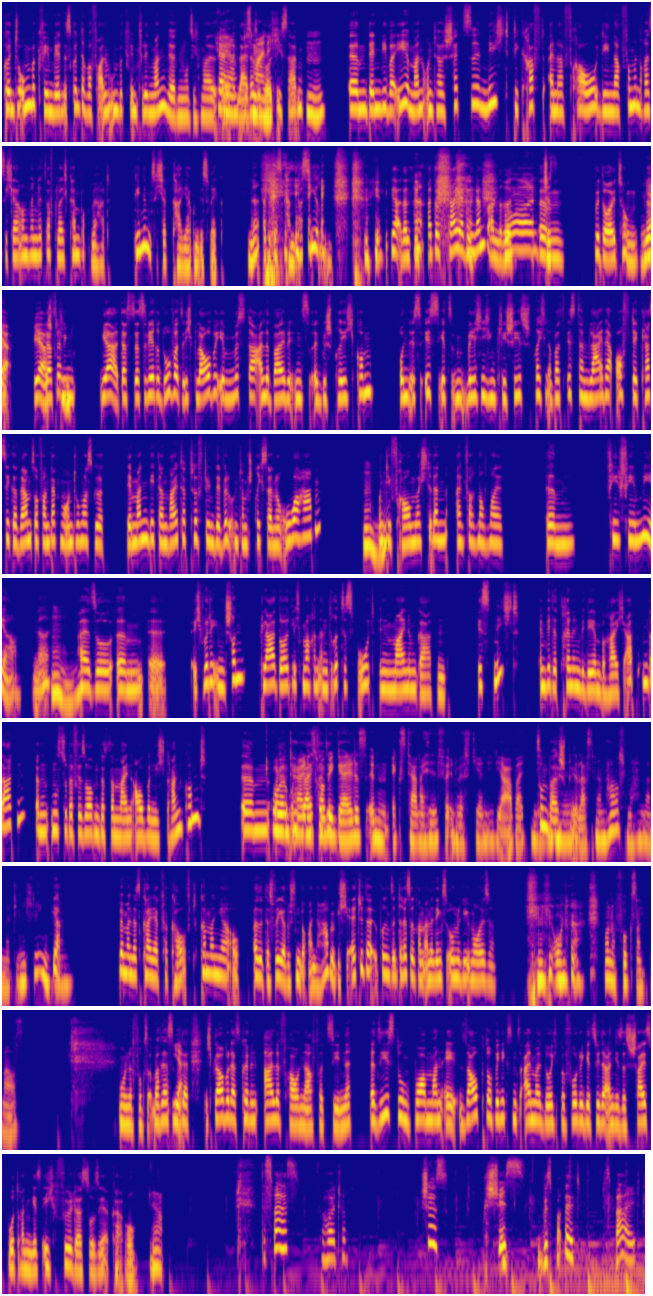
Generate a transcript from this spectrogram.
Könnte unbequem werden. Es könnte aber vor allem unbequem für den Mann werden, muss ich mal ja, äh, leider so deutlich ich. sagen. Mhm. Ähm, denn lieber Ehemann, unterschätze nicht die Kraft einer Frau, die nach 35 Jahren von jetzt auf gleich keinen Bock mehr hat. Die nimmt sich das Kajak und ist weg. Ne? Also das kann passieren. ja, dann hat das Kajak eine ganz andere ähm, Bedeutung. Ne? Ja, ja das stimmt. klingt ja, das, das wäre doof. Also ich glaube, ihr müsst da alle beide ins äh, Gespräch kommen. Und es ist, jetzt will ich nicht in Klischees sprechen, aber es ist dann leider oft der Klassiker, wir haben es auch von Dagmar und Thomas gehört, der Mann geht dann weiter tüfteln, der will unterm Strich seine Ruhe haben. Mhm. Und die Frau möchte dann einfach nochmal ähm, viel, viel mehr. Ne? Mhm. Also ähm, äh, ich würde ihm schon klar deutlich machen, ein drittes Boot in meinem Garten ist nicht. Entweder trennen wir den Bereich ab im Garten, dann musst du dafür sorgen, dass da mein Auge nicht drankommt. Ähm, oder einen Teil des Hobbygeldes in externe Hilfe investieren, die die Arbeiten zum Beispiel gelassen im Haus machen, damit die nicht liegen bleiben. Ja. Wenn man das Kajak verkauft, kann man ja auch, also das will ja bestimmt auch einen haben. Ich hätte da übrigens Interesse dran, allerdings ohne die Mäuse. ohne, ohne Fuchs und Maus. Ohne Fuchs. Aber das, ja. ich glaube, das können alle Frauen nachvollziehen. Ne? Da siehst du, boah, Mann, ey, saug doch wenigstens einmal durch, bevor du jetzt wieder an dieses Scheißboot rangehst. Ich fühle das so sehr, Caro. Ja. Das war's für heute. Tschüss. Tschüss. Bis bald. Bis bald.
